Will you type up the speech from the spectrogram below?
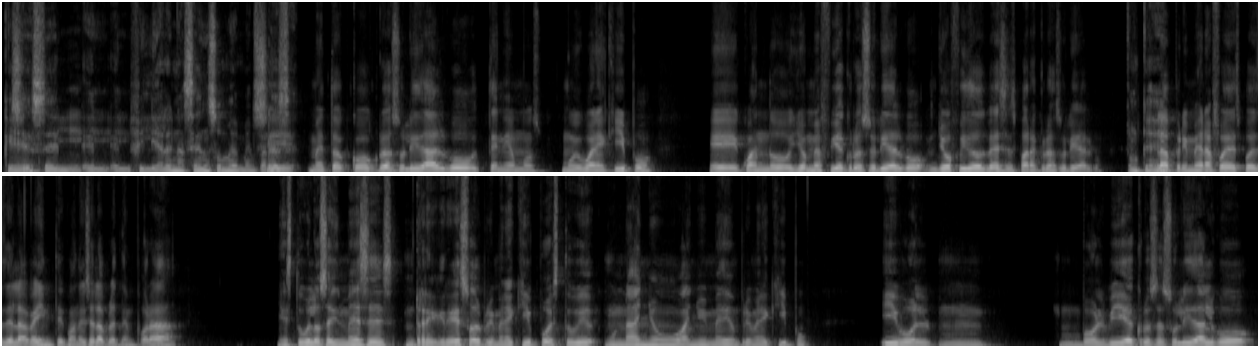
que es el, el, filial en ascenso, me, me parece. Sí, me tocó Cruz Azul Hidalgo, teníamos muy buen equipo. Eh, cuando yo me fui a Cruz Azul Hidalgo, yo fui dos veces para Cruz Azul Hidalgo. Okay. La primera fue después de la 20, cuando hice la pretemporada. Estuve los seis meses, regreso al primer equipo, estuve un año o año y medio en primer equipo y mm, volví a Cruz Azul Hidalgo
